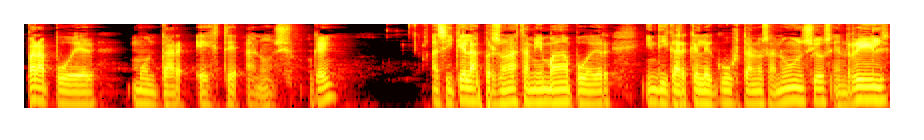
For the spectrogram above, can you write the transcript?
para poder montar este anuncio. ¿ok? Así que las personas también van a poder indicar que les gustan los anuncios en Reels,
